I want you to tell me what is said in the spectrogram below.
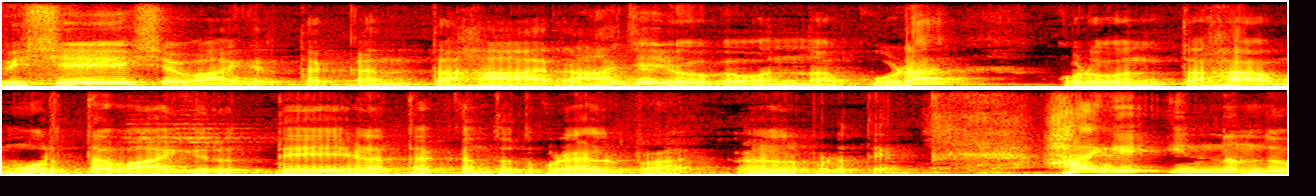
ವಿಶೇಷವಾಗಿರ್ತಕ್ಕಂತಹ ರಾಜಯೋಗವನ್ನು ಕೂಡ ಕೊಡುವಂತಹ ಮೂರ್ತವಾಗಿರುತ್ತೆ ಹೇಳತಕ್ಕಂಥದ್ದು ಕೂಡ ಹೇಳಪ ಹೇಳಲ್ಪಡುತ್ತೆ. ಹಾಗೆ ಇನ್ನೊಂದು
